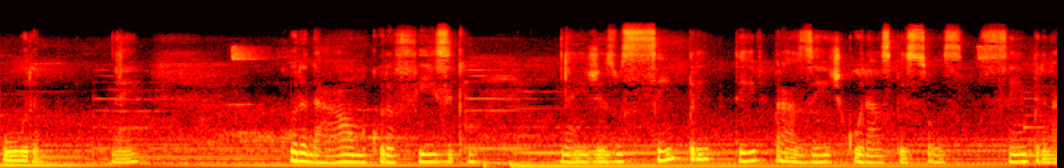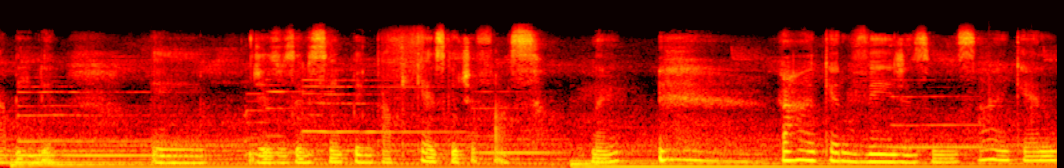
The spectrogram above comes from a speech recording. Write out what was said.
cura, né? Cura da alma, cura física. Né? E Jesus sempre teve prazer de curar as pessoas, sempre na Bíblia. É, Jesus ele sempre perguntava: O que queres que eu te faça? Né? Ah, eu quero ver Jesus. Ah, eu quero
